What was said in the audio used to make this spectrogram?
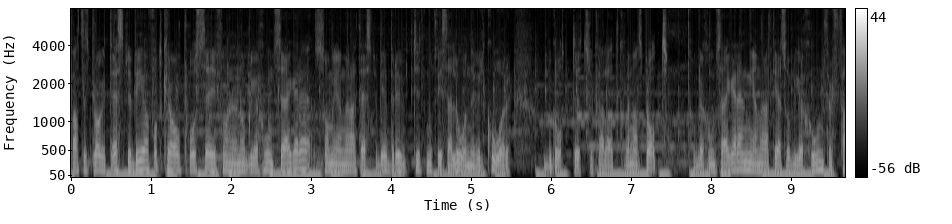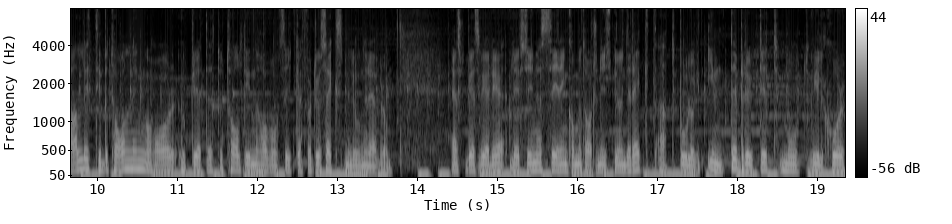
Fastighetsbolaget SBB har fått krav på sig från en obligationsägare som menar att SBB brutit mot vissa lånevillkor och begått ett så kallat konvenansbrott. Obligationsägaren menar att deras obligation förfallit till betalning och har uppgett ett totalt innehav om cirka 46 miljoner euro. SBBs vd Leif Synes säger i en kommentar till Nyhetsbyrån Direkt att bolaget inte brutit mot villkor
